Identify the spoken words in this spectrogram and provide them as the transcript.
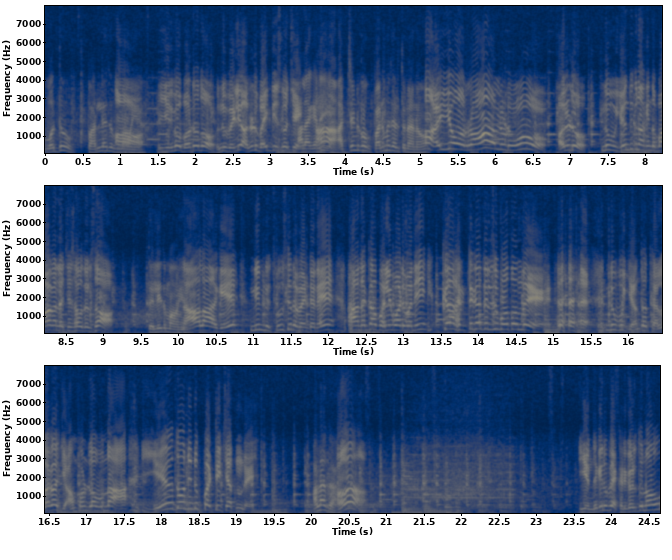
వద్దు పర్లేదు ఆ, ఇదిగో బండోదో నువ్వు వెళ్ళి అల్లుడు బైక్ తీసుకొచ్చి అలాగే అర్జెంట్గా ఒక పని మీద వెళ్తున్నాను. అయ్యో రా అల్లుడు. అల్లుడు నువ్వు ఎందుకు నాకు ఇంత బాగా నచ్చేసావు తెలుసా? తెలీదు మావయ్య. నాలాగే నిన్ను చూసిన వెంటనే అనక బలివాడివని కరెక్ట్గా తెలిసిపోతుంది. నువ్వు ఎంత తెల్లగా జాంపండ్లో ఉన్నా ఏదో నిన్ను పట్టించేస్తుంది. అలాగా? ఆ. ఎందుకు నువ్వు ఎక్కడికి వెళ్తున్నావు?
